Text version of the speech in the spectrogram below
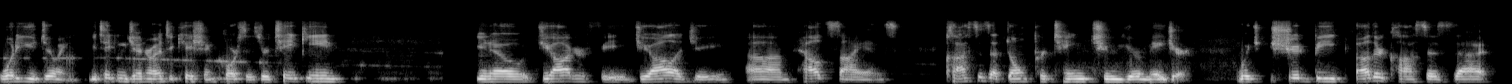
what are you doing? You're taking general education courses. You're taking, you know, geography, geology, um, health science, classes that don't pertain to your major, which should be other classes that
